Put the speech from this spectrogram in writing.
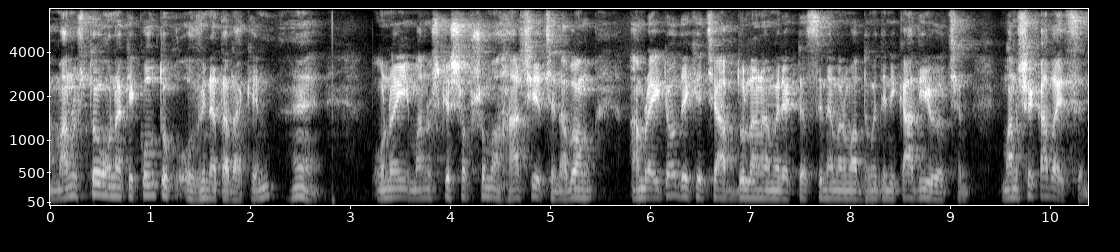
মানুষ তো ওনাকে কৌতুক অভিনেতা ডাকেন হ্যাঁ? উনি মানুষকে সবসময় হাসিয়েছেন এবং আমরা এটাও দেখেছি আবদুল্লাহ নামের একটা সিনেমার মাধ্যমে তিনি কাঁদিয়ে কাঁদিয়েছেন মানুষকে কাঁদাইছেন।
